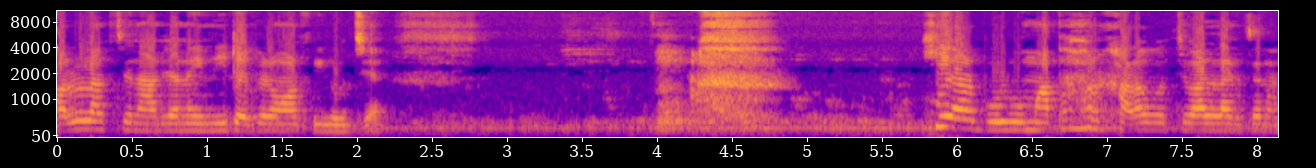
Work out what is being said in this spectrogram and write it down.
ভালো লাগছে না আর যেন এমনি টাইপের আমার ফিল হচ্ছে। কি আর বলব, মাথা আমার খারাপ হচ্ছে ভালো লাগছে না।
